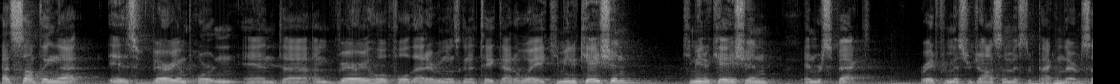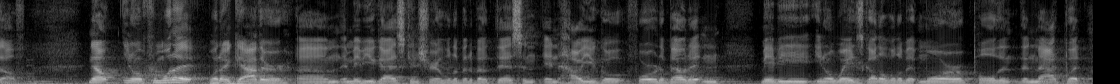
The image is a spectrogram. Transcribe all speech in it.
that's something that is very important, and uh, I'm very hopeful that everyone's going to take that away. Communication, communication, and respect, right from Mr. Johnson, Mr. Peckham there himself. Now, you know, from what I what I gather, um, and maybe you guys can share a little bit about this and, and how you go forward about it, and maybe you know Wade's got a little bit more pull than, than Matt, but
